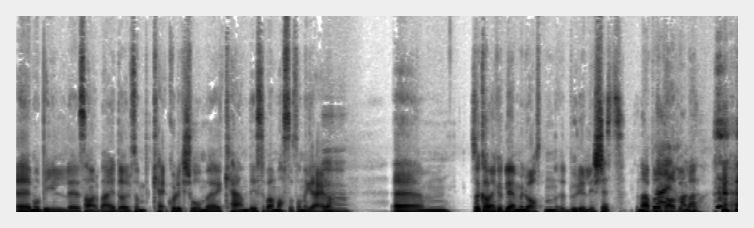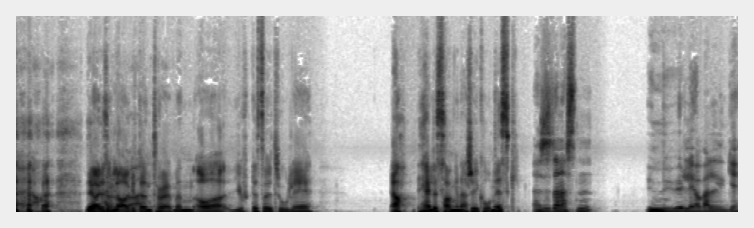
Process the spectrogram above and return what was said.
eh, mobilsamarbeid og liksom kolleksjon med Candies. Det var masse sånne greier. Um, så kan vi ikke glemme låten Bootylicious. Den er på Nei, dette albumet. ja. De har liksom laget den turban og gjort det så utrolig Ja, hele sangen er så ikonisk. Jeg syns det er nesten umulig å velge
